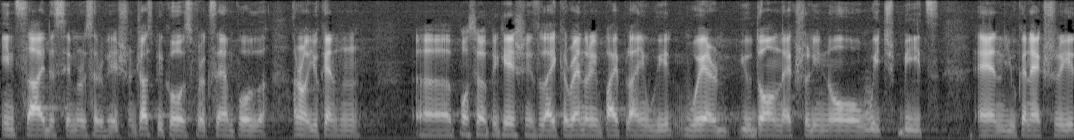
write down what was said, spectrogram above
inside the same reservation. Just because, for example, I don't know, you can uh, possible application is like a rendering pipeline with, where you don't actually know which bits and you can actually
